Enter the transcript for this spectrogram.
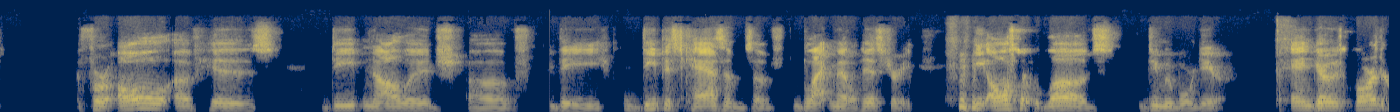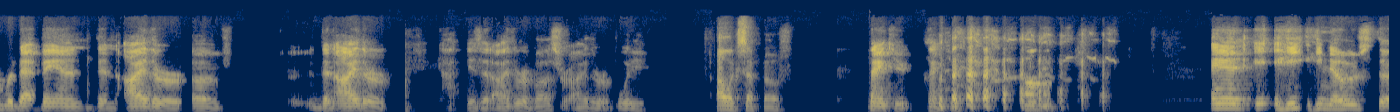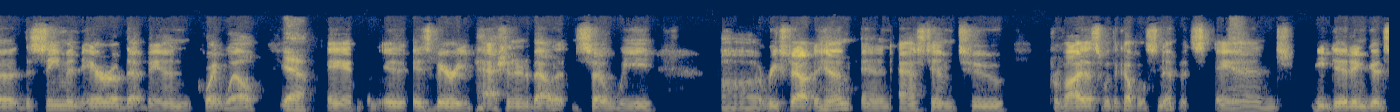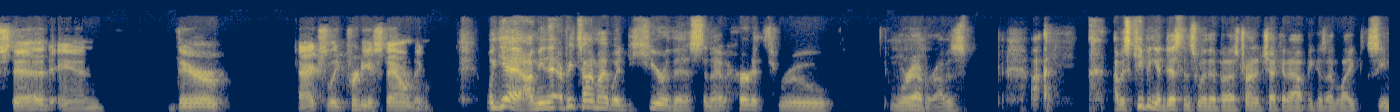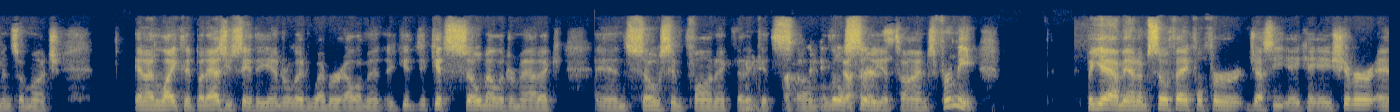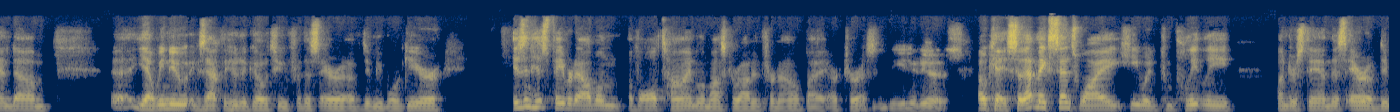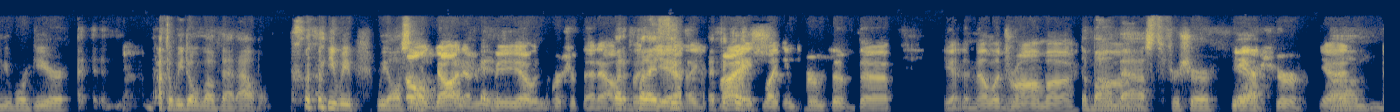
for all of his deep knowledge of the deepest chasms of black metal history, he also loves Dimmu Borgir and goes farther with that band than either of than either is it either of us or either of we? I'll accept both. Thank you, thank you. um, and he he knows the the Simen era of that band quite well. Yeah, and is very passionate about it. So we uh, reached out to him and asked him to provide us with a couple of snippets, and he did in good stead. And they're actually pretty astounding. Well, yeah. I mean, every time I would hear this, and I heard it through wherever I was, I, I was keeping a distance with it, but I was trying to check it out because I liked Simen so much, and I liked it. But as you say, the Andrew Lloyd Webber element, it, it, gets so melodramatic and so symphonic that it gets um, a little silly at times for me. But yeah, man, I'm so thankful for Jesse, aka Shiver, and um, uh, yeah, we knew exactly who to go to for this era of Dimmu Borgir isn't his favorite album of all time La Masquerade Infernale by Arcturus? Indeed, it is. Okay, so that makes sense why he would completely understand this era of Dimmu Borgir. Not that we don't love that album. I mean, we we also. Oh God, I mean, we, yeah, we worship that album. But, but, but I yeah, think, I think right, like in terms of the yeah the melodrama, the bombast um, for sure. Yeah, yeah sure. Yeah, um,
